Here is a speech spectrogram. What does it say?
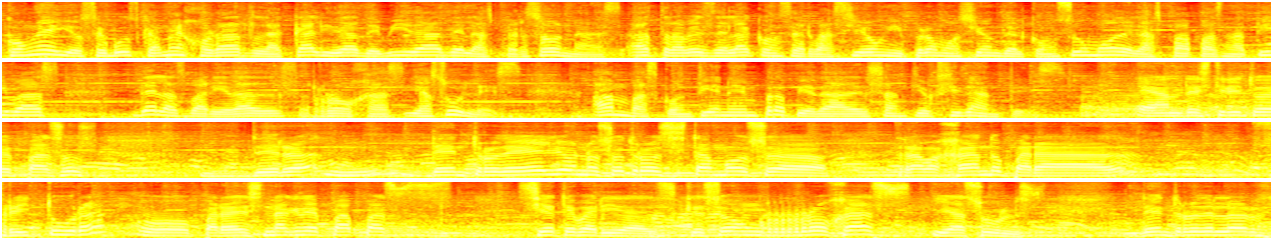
Con ello se busca mejorar la calidad de vida de las personas a través de la conservación y promoción del consumo de las papas nativas de las variedades rojas y azules. Ambas contienen propiedades antioxidantes. En el distrito de Pasos, dentro de ello nosotros estamos ah, trabajando para fritura o para snack de papas siete variedades que son rojas y azules. Dentro de las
